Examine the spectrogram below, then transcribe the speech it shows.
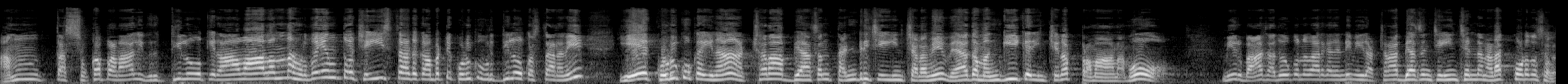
అంత సుఖపడాలి వృద్ధిలోకి రావాలన్న హృదయంతో చేయిస్తాడు కాబట్టి కొడుకు వృద్ధిలోకి వస్తాడని ఏ కొడుకుకైనా అక్షరాభ్యాసం తండ్రి చేయించడమే వేదం అంగీకరించిన ప్రమాణము. మీరు బాగా చదువుకున్నవారు కదండి మీరు అక్షరాభ్యాసం చేయించండి అని అడగకూడదు అసలు.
